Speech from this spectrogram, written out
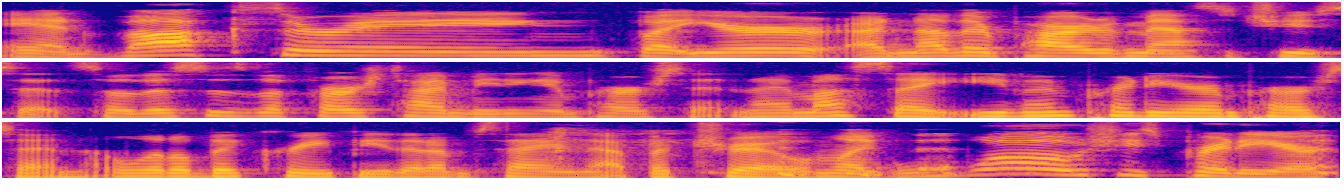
and Voxering, but you're another part of Massachusetts. So this is the first time meeting in person. And I must say, even prettier in person. A little bit creepy that I'm saying that, but true. I'm like, whoa, she's prettier.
